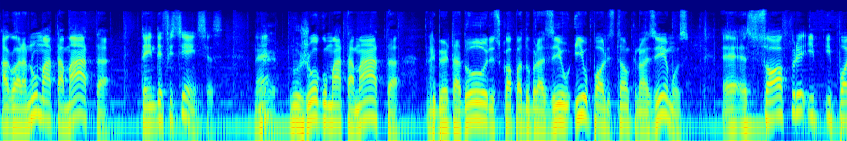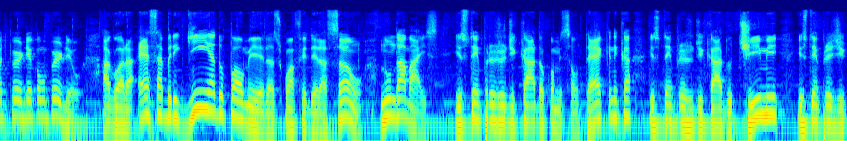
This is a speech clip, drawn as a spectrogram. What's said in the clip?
Agora, no mata-mata, tem deficiências, né? No jogo mata-mata, Libertadores, Copa do Brasil e o Paulistão que nós vimos, é, é, sofre e, e pode perder como perdeu. Agora, essa briguinha do Palmeiras com a federação não dá mais. Isso tem prejudicado a comissão técnica, isso tem prejudicado o time, isso tem preju-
